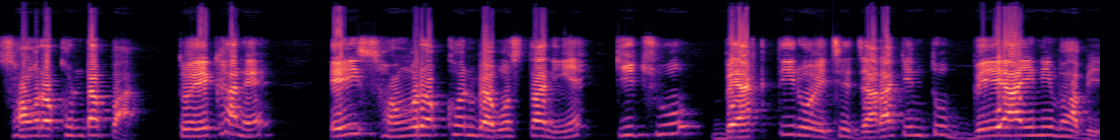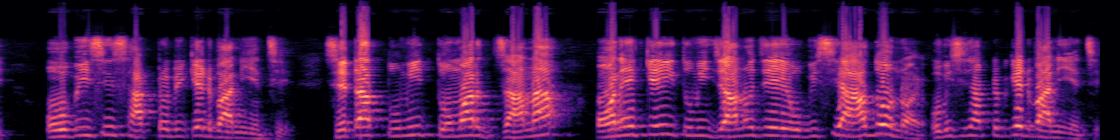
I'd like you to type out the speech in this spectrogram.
সংরক্ষণটা পায়। তো এখানে এই সংরক্ষণ ব্যবস্থা নিয়ে কিছু ব্যক্তি রয়েছে যারা কিন্তু বেআইনি ভাবে ওবিসি সার্টিফিকেট বানিয়েছে। সেটা তুমি তোমার জানা অনেকেই তুমি জানো যে ওবিসি আদৌ নয় ওবিসি সার্টিফিকেট বানিয়েছে।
